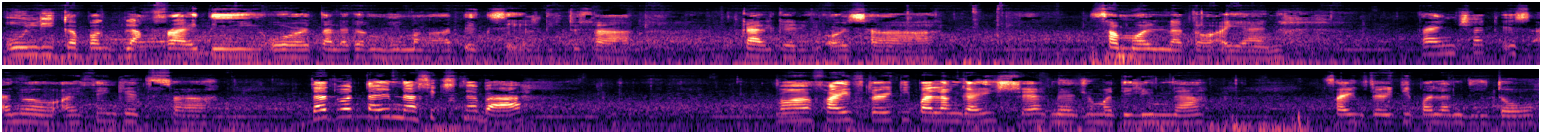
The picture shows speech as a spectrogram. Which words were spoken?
Only kapag Black Friday or talagang may mga big sale dito sa Calgary or sa sa mall na to. Ayan. Time check is ano, I think it's uh, Dad, what time na? 6 na ba? Mga 5.30 pa lang guys. Yan, medyo madilim na. 5.30 pa lang dito.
